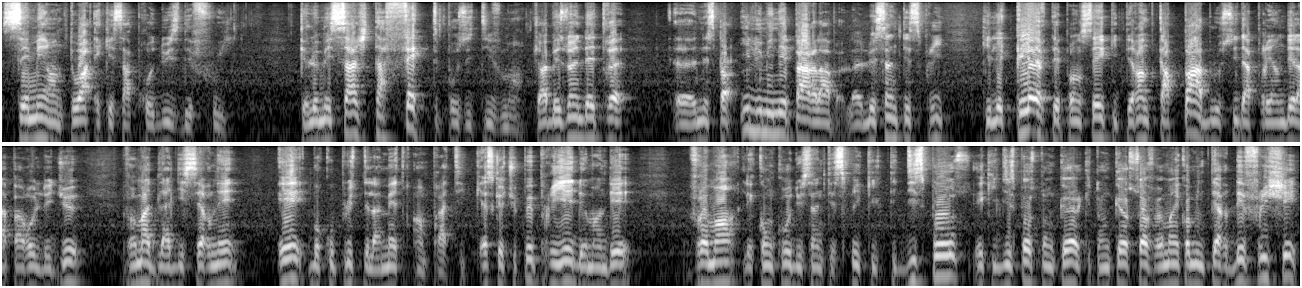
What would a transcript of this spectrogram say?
s'aimer en toi et que ça produise des fruits. Que le message t'affecte positivement. Tu as besoin d'être, euh, n'est-ce pas, illuminé par le Saint-Esprit qu'il éclaire tes pensées, qu'il te rende capable aussi d'appréhender la parole de Dieu, vraiment de la discerner et beaucoup plus de la mettre en pratique. Est-ce que tu peux prier, demander vraiment les concours du Saint-Esprit qu'il te dispose et qu'il dispose ton cœur, que ton cœur soit vraiment comme une terre défrichée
